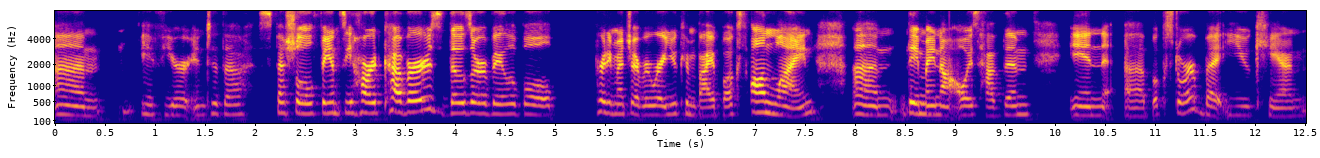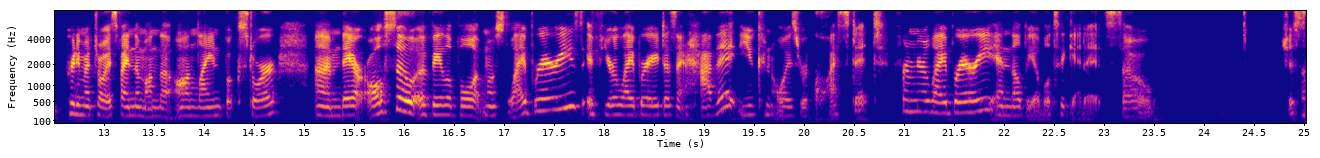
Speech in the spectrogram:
Um, if you're into the special fancy hardcovers, those are available pretty much everywhere you can buy books online. Um, they may not always have them in a bookstore, but you can pretty much always find them on the online bookstore. Um, they are also available at most libraries. If your library doesn't have it, you can always request it from your library and they'll be able to get it. So just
